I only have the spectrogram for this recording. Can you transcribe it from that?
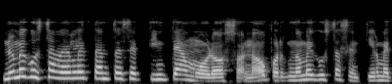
no me gusta verle tanto ese tinte amoroso, ¿no? Porque no me gusta sentirme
